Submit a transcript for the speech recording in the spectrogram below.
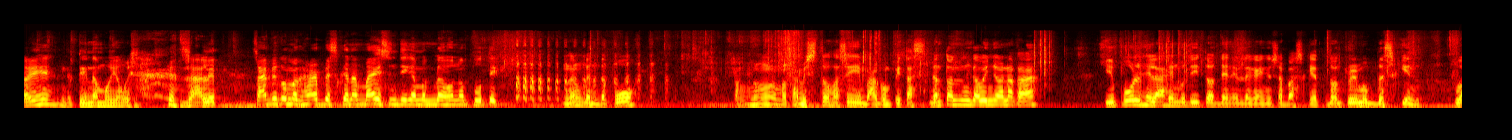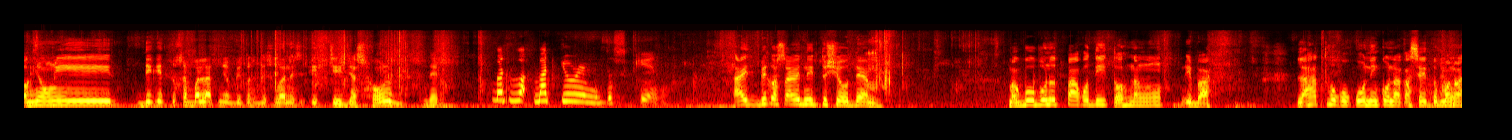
Ay, tingnan mo yung isa. Salit. Sabi ko mag-harvest ka ng mais, hindi ka maglaho ng putik. Ang ganda po. Pang matamis to kasi bagong pitas. Ganito ang gawin nyo anak ha. You pull, hilahin mo dito, then ilagay nyo sa basket. Don't remove the skin. Huwag nyo i-dikit to sa balat nyo because this one is itchy. Just hold. Then, But but you remove the skin. I, because I need to show them. Magbubunot pa ako dito ng iba. Lahat ho kukunin ko na kasi itong mga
